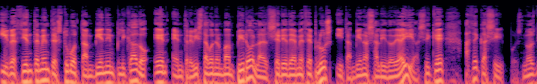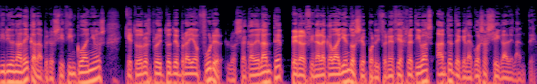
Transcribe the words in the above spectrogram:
y recientemente estuvo también implicado en Entrevista con el vampiro, la serie de MC Plus y también ha salido de ahí. Así que hace casi, pues no os diría una década, pero sí cinco años que todos los proyectos de Brian Fuller los saca adelante, pero al final acaba yéndose por diferencias creativas antes de que la cosa siga adelante.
